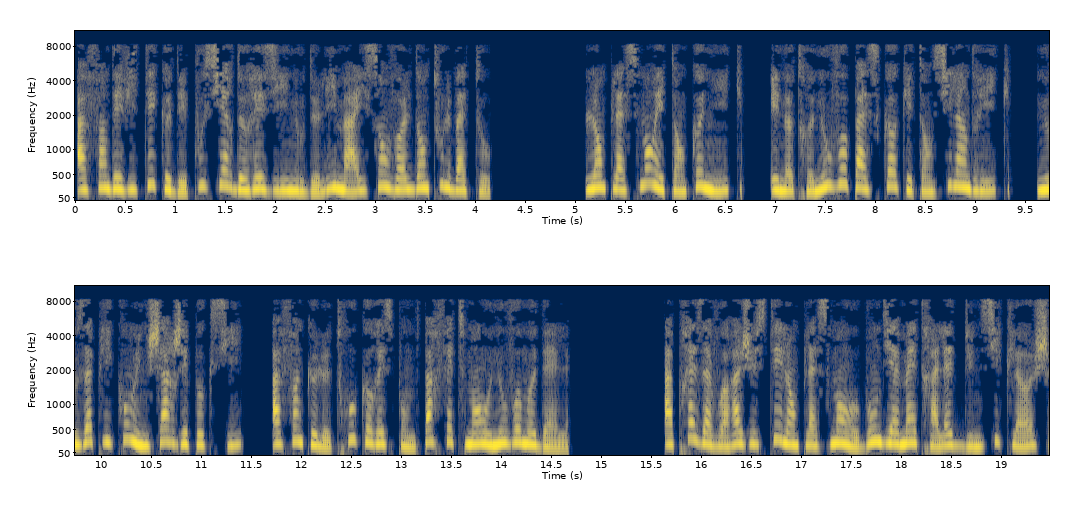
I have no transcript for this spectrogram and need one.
afin d'éviter que des poussières de résine ou de limaille s'envolent dans tout le bateau. L'emplacement étant conique, et notre nouveau passe-coque étant cylindrique, nous appliquons une charge époxy, afin que le trou corresponde parfaitement au nouveau modèle. Après avoir ajusté l'emplacement au bon diamètre à l'aide d'une scie cloche,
